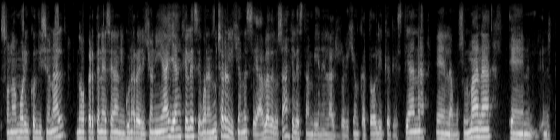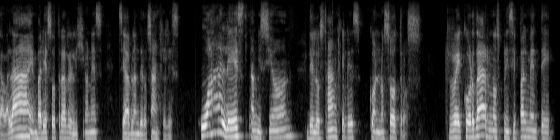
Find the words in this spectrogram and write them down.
son amor incondicional, no pertenecen a ninguna religión y hay ángeles, bueno, en muchas religiones se habla de los ángeles también, en la religión católica, cristiana, en la musulmana, en, el Kabbalah, en varias otras religiones se hablan de los ángeles. ¿Cuál es la misión de los ángeles con nosotros? Recordarnos principalmente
